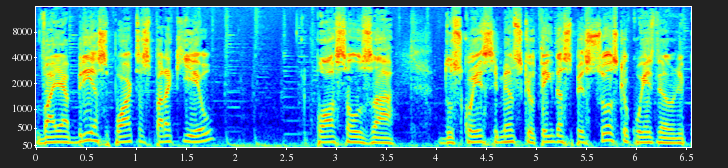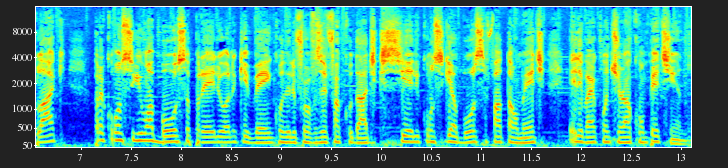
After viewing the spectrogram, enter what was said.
vai abrir as portas para que eu possa usar dos conhecimentos que eu tenho, das pessoas que eu conheço da Uniplac, para conseguir uma bolsa para ele o ano que vem, quando ele for fazer faculdade, que se ele conseguir a bolsa, fatalmente, ele vai continuar competindo.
